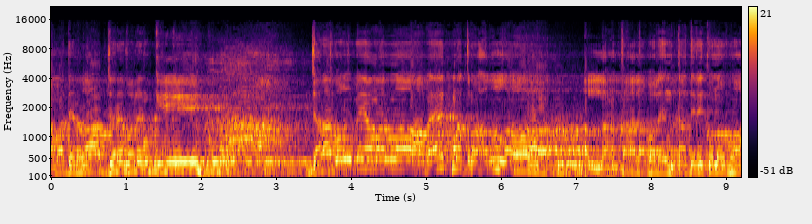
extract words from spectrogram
আমাদের রব জোরে বলেন কে? যারা বলবে আমার রব একমাত্র আল্লাহ। আল্লাহ তাআলা বলেন, তাদের কোনো ভয়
